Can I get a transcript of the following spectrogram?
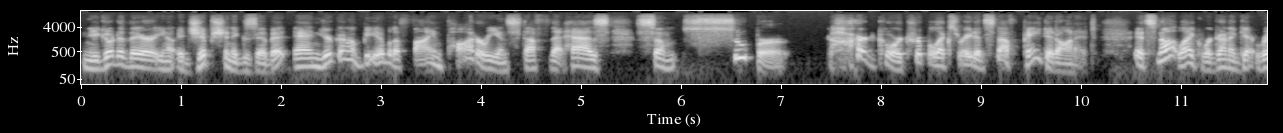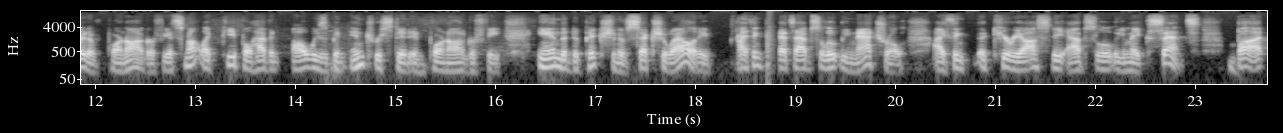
and you go to their, you know, Egyptian exhibit, and you're going to be able to find pottery and stuff that has some super hardcore triple X rated stuff painted on it. It's not like we're going to get rid of pornography. It's not like people haven't always been interested in pornography and the depiction of sexuality. I think that's absolutely natural. I think the curiosity absolutely makes sense. But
